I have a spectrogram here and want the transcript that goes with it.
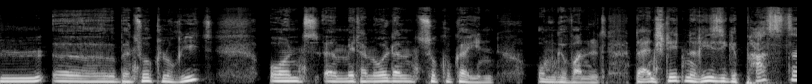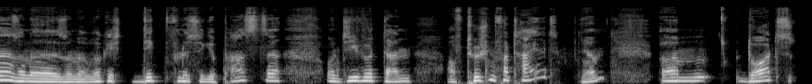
äh, Benzolchlorid und äh, Methanol dann zu Kokain umgewandelt. Da entsteht eine riesige Paste, so eine, so eine wirklich dickflüssige Paste und die wird dann auf Tischen verteilt. Ja? Ähm, dort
